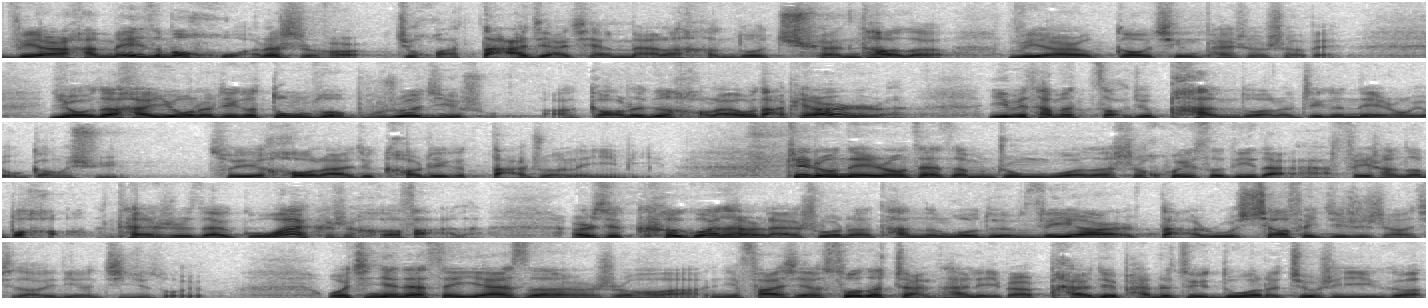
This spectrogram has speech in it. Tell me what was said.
VR 还没怎么火的时候，就花大价钱买了很多全套的 VR 高清拍摄设备，有的还用了这个动作捕捉技术啊，搞得跟好莱坞大片似的。因为他们早就判断了这个内容有刚需，所以后来就靠这个大赚了一笔。这种内容在咱们中国呢是灰色地带啊，非常的不好。但是在国外可是合法的，而且客观上来说呢，它能够对 VR 打入消费机市场起到一定的积极作用。我今年在 CES 上的时候啊，你发现所有的展台里边排队排的最多的就是一个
